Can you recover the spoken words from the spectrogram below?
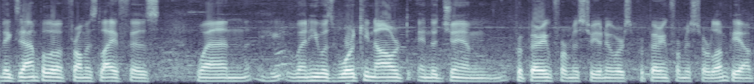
the example from his life is when he, when he was working out in the gym, preparing for Mr. Universe, preparing for Mr. Olympia,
